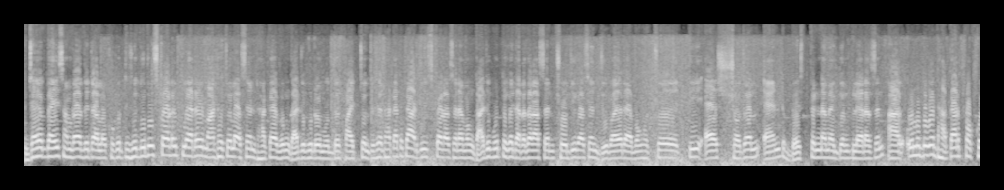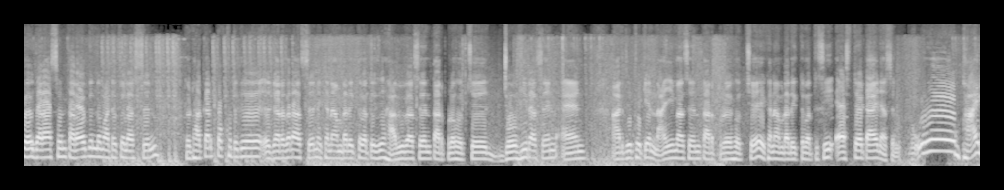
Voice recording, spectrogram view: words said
যাই হোক গাইস আমরা যেটা লক্ষ্য করতেছি দুটো স্কোয়াডের প্লেয়ারের মাঠে চলে আসেন ঢাকা এবং গাজীপুরের মধ্যে ফাইট চলতেছে। ঢাকা থেকে আরবি স্কোয়াড আছেন এবং গাজীপুর থেকে যারা যারা আছেন সজীব আছেন জুবাইর এবং হচ্ছে T S Sajal and best friend নামে একজন প্লেয়ার আছেন আর অন্যদিকে ঢাকার পক্ষে যারা আছেন তারাও কিন্তু মাঠে চলে আসছেন। তো ঢাকার পক্ষ থেকে যারা যারা আছেন, এখানে আমরা দেখতে পাচ্ছি হাবিব আছেন, তারপরে হচ্ছে জহির আছেন এন্ড আরজি থেকে নাইম আছেন, তারপরে হচ্ছে এখানে আমরা দেখতে পাচ্ছি এস্টেটাইন আছেন। ও ভাই,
